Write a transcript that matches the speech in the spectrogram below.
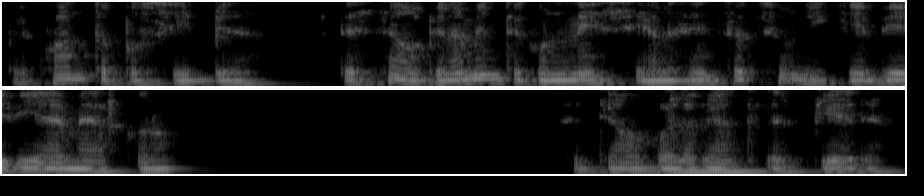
Per quanto possibile, restiamo pienamente connessi alle sensazioni che via via emergono. Sentiamo poi la pianta del piede,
